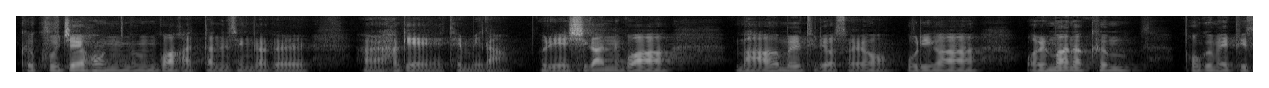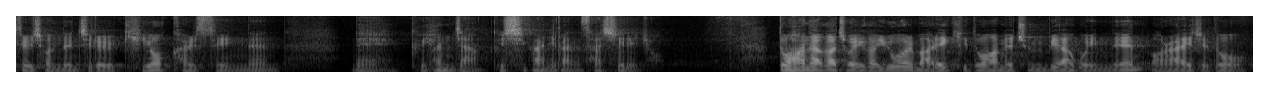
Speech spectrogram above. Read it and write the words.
그 구제 헌금과 같다는 생각을 하게 됩니다. 우리의 시간과 마음을 들여서요, 우리가 얼마나 큰 복음의 빛을 졌는지를 기억할 수 있는 네, 그 현장, 그 시간이라는 사실이죠. 또 하나가 저희가 6월 말에 기도하며 준비하고 있는 어라이즈도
